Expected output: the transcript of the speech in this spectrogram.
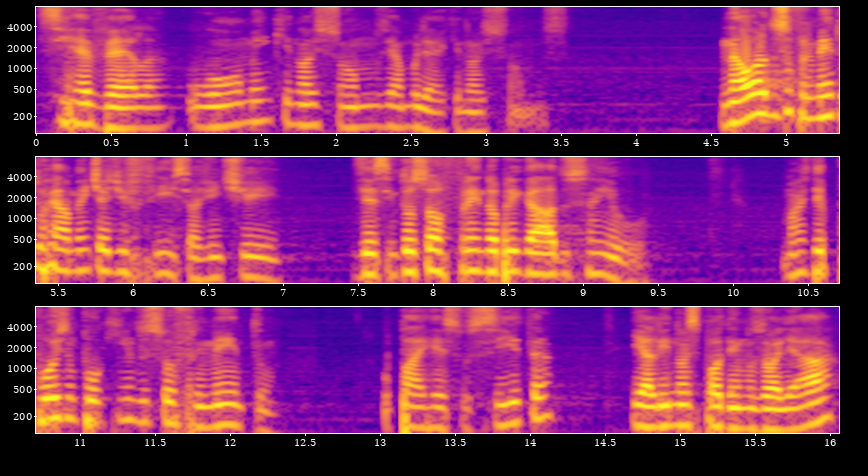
se revela o homem que nós somos e a mulher que nós somos. Na hora do sofrimento realmente é difícil a gente dizer assim, estou sofrendo, obrigado Senhor. Mas depois um pouquinho do sofrimento, o Pai ressuscita e ali nós podemos olhar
